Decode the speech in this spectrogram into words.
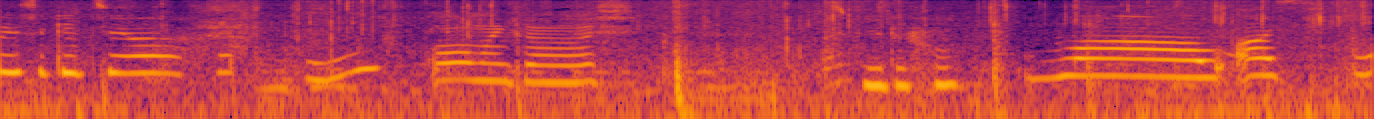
Ось яке ця. О май гаш. It's beautiful. Вау, а спо...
